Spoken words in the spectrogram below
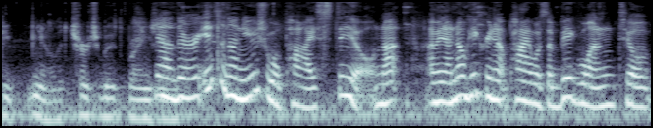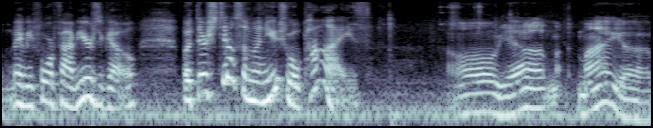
you know, the church booth brings. Now in. there is an unusual pie still. Not, I mean, I know hickory nut pie was a big one till maybe four or five years ago, but there's still some unusual pies. Oh yeah, my uh,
